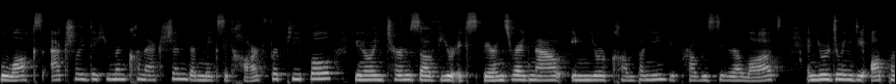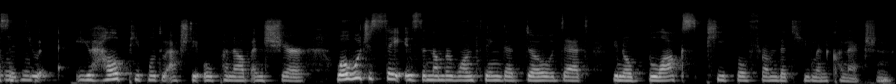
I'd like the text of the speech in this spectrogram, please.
blocks actually the human connection that makes it hard for people? You know in terms of your experience right now in your company you probably see that a lot and you're doing the opposite. Mm-hmm. you you help people to actually open up and share. What would you say is the number one thing that though that you know blocks people from that human connection?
